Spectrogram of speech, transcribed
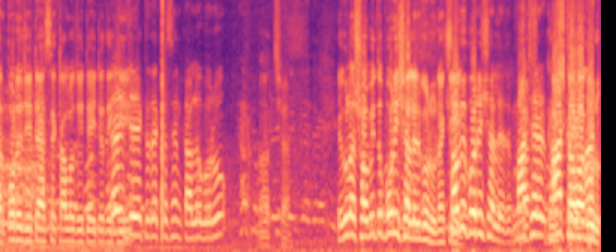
তারপরে যেটা আছে কালো যেটা এটা দেখি। এই যে একটা দেখতেছেন কালো গরু। আচ্ছা। এগুলা সবই তো বরিশালের গরু নাকি? সবই বরিশালের। মাঠের ঘাস খাওয়া গরু।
